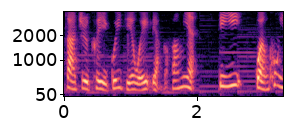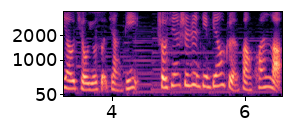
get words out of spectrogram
大致可以归结为两个方面。第一，管控要求有所降低。首先是认定标准放宽了，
